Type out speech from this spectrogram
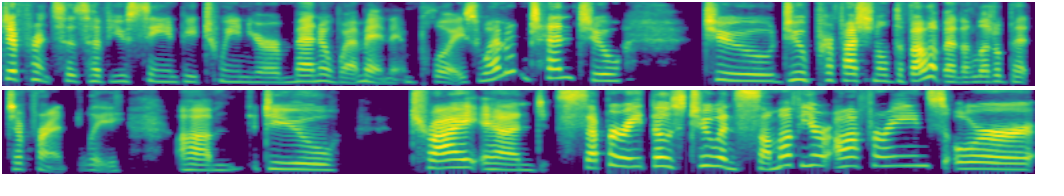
differences have you seen between your men and women employees? Women tend to to do professional development a little bit differently. Um, do you try and separate those two in some of your offerings or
